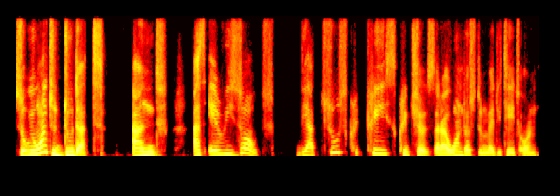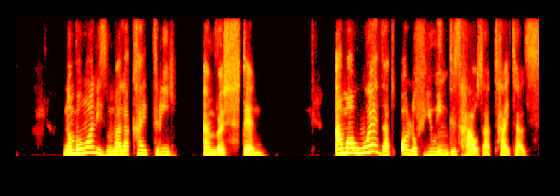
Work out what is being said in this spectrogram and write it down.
So we want to do that. And as a result, there are two key scriptures that I want us to meditate on. Number one is Malachi 3 and verse 10. I'm aware that all of you in this house are tithers.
